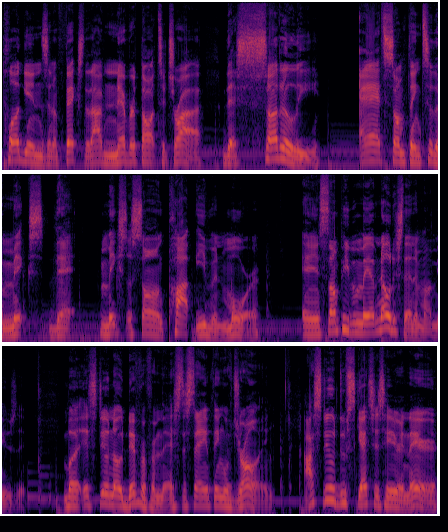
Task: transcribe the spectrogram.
plugins and effects that I've never thought to try that subtly add something to the mix that makes the song pop even more. And some people may have noticed that in my music, but it's still no different from that. It's the same thing with drawing. I still do sketches here and there,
